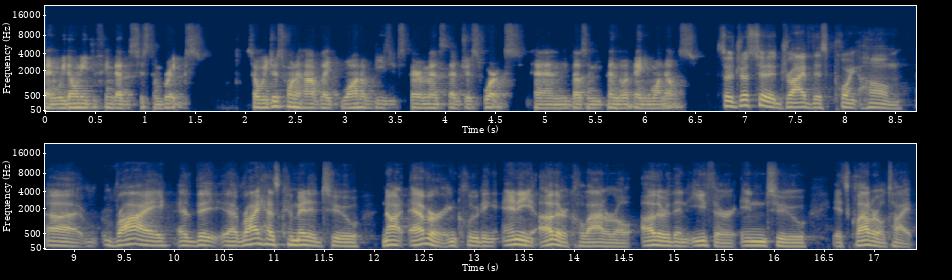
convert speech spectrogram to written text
and we don't need to think that the system breaks. So we just want to have like one of these experiments that just works and it doesn't depend on anyone else. So just to drive this point home, uh, RAI, uh, the uh, RAI has committed to not ever including any other collateral other than Ether into its collateral type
